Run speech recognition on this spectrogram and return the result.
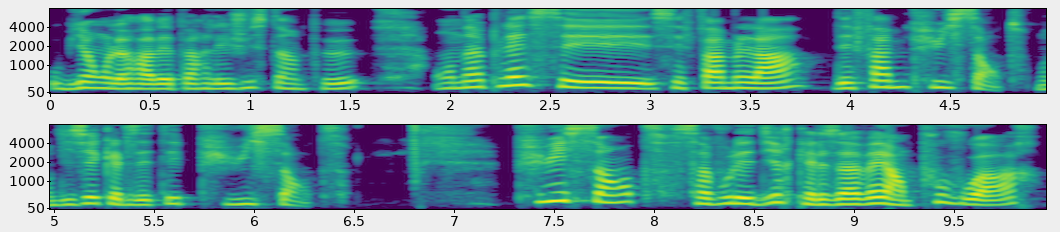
ou bien on leur avait parlé juste un peu, on appelait ces, ces femmes-là des femmes puissantes. On disait qu'elles étaient puissantes. Puissantes, ça voulait dire qu'elles avaient un pouvoir,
